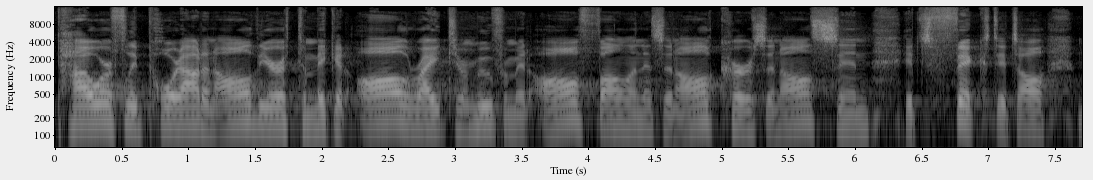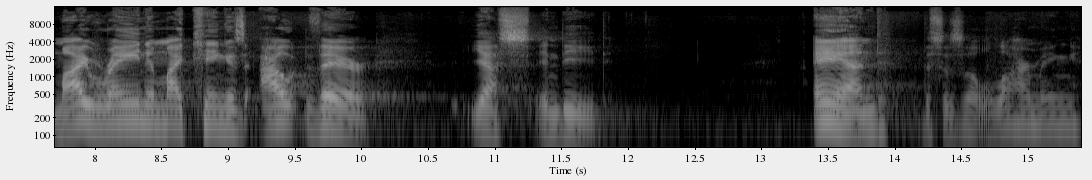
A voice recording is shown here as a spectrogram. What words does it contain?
powerfully poured out on all the earth to make it all right, to remove from it all fallenness and all curse and all sin. It's fixed. It's all, my reign and my king is out there. Yes, indeed. And this is alarming.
